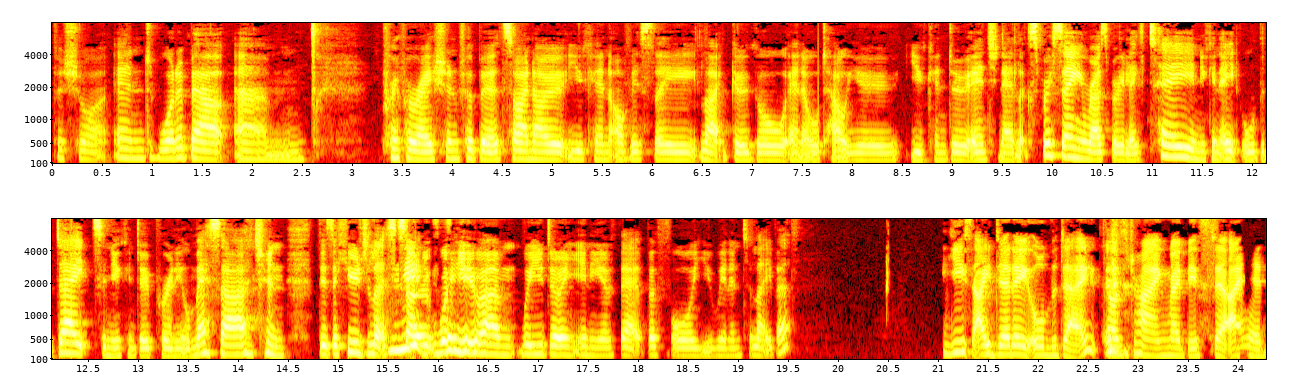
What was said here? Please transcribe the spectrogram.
for sure. And what about um, preparation for birth. So I know you can obviously like Google and it will tell you you can do antenatal expressing and raspberry leaf tea and you can eat all the dates and you can do perineal massage and there's a huge list. Yes. So were you um were you doing any of that before you went into labour? Yes, I did eat all the dates. I was trying my best. To, I had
